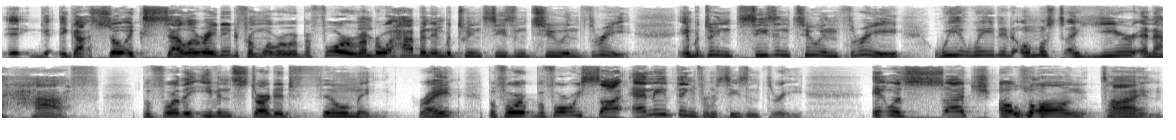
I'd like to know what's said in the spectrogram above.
it, it got so accelerated from where we were before. Remember what happened in between season two and three. In between season two and three, we waited almost a year and a half before they even started filming. Right before before we saw anything from season three. It was such a long time.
